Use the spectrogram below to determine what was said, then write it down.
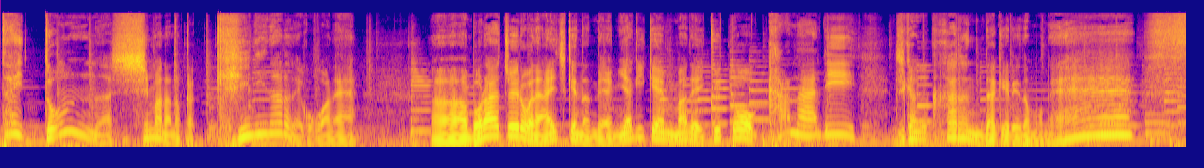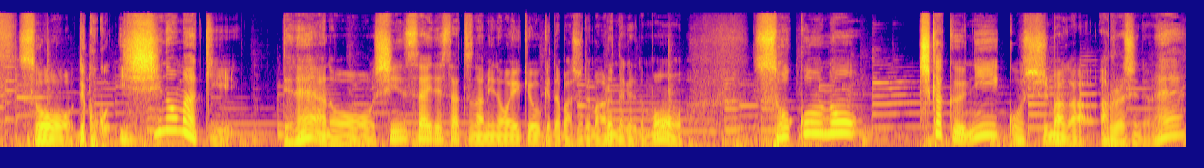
体どんな島なのか気になるねここはね。あボラーチョイロはね愛知県なんで宮城県まで行くとかなり時間がかかるんだけれどもね。そう。でここ石巻ってねあの震災でさ津波の影響を受けた場所でもあるんだけれどもそこの近くにこう島があるらしいんだよね。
